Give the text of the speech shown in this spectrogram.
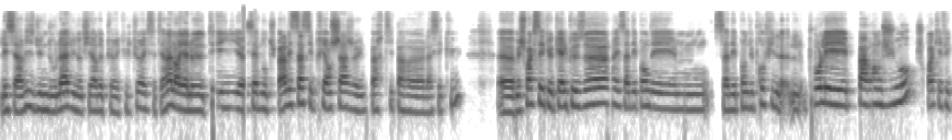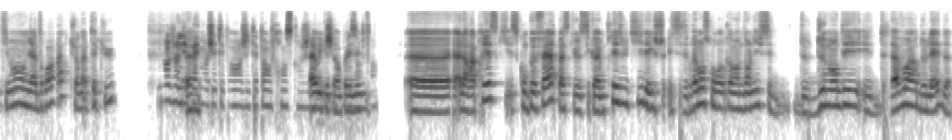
les services d'une doula, d'une auxiliaire de puériculture, etc. Alors il y a le TISF dont tu parlais, ça c'est pris en charge une partie par euh, la Sécu. Euh, mais je crois que c'est que quelques heures et ça dépend des, hum, ça dépend du profil. Pour les parents de jumeaux, je crois qu'effectivement on y a droit. Tu en as peut-être eu? Non, j'en ai Euh, pas eu. Moi, j'étais pas, j'étais pas en France quand ah oui, j'ai tu étais j'ai eu en Polynésie. Euh, alors après, ce qu'on peut faire, parce que c'est quand même très utile et, c'est vraiment ce qu'on recommande dans le livre, c'est de demander et d'avoir de l'aide,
